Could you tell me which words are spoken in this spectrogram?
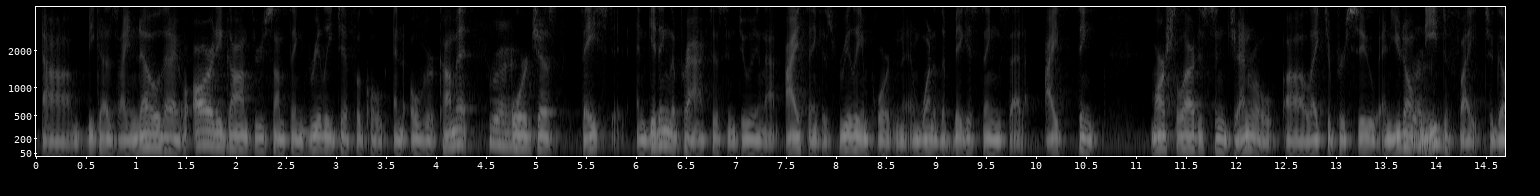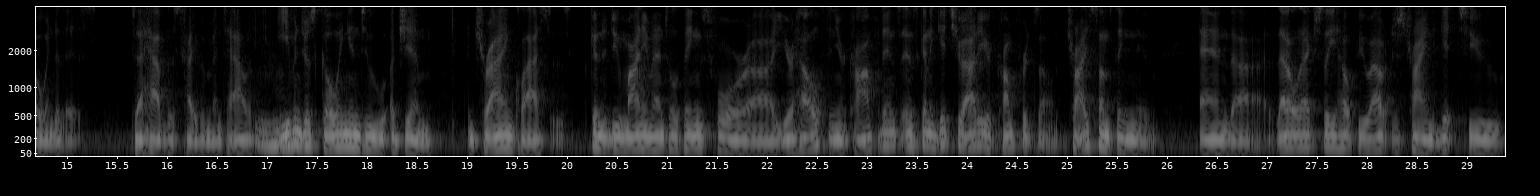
Um, because I know that I've already gone through something really difficult and overcome it, Right. or just faced it. And getting the practice and doing that, I think, is really important and one of the biggest things that I think martial artists in general uh, like to pursue. And you don't Right. need to fight to go into this, to have this type of mentality. Mm-hmm. Even just going into a gym and trying classes, it's going to do monumental things for uh, your health and your confidence, and it's going to get you out of your comfort zone. Try something new. And uh, that'll actually help you out just trying to get to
